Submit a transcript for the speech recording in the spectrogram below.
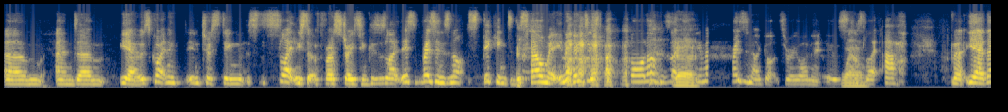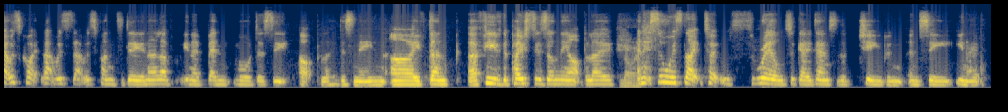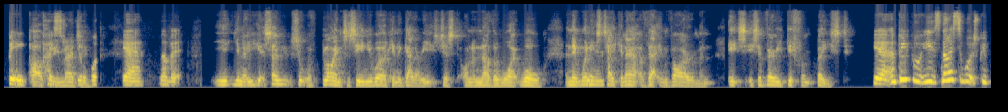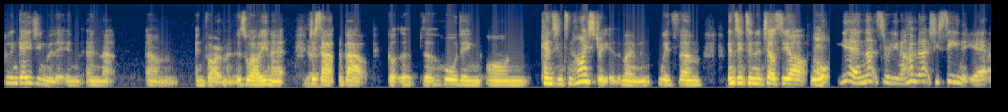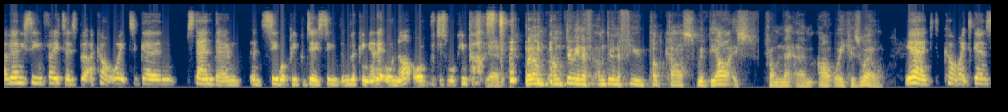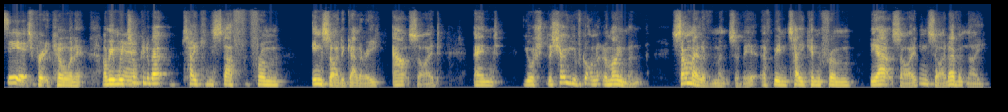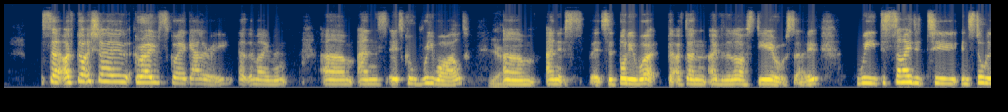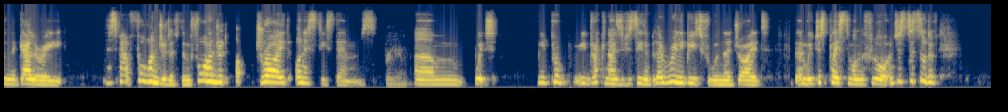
um and um yeah it was quite an interesting slightly sort of frustrating because it's like this resin's not sticking to this helmet you know it just fall off it's like Yeah. the amount of resin i got through on it it was just like ah but yeah that was quite that was that was fun to do. And i love you know ben moore does the art below doesn't he? And i've done a few of the posters on the art below. Nice. and it's always like total thrill to go down to the tube and, and see you know big Oh, poster yeah love it. You, you know, you get so sort of blind to seeing your work in a gallery. It's just on another white wall, and then when it's taken out of that environment, it's it's a very different beast. Yeah and people it's nice to watch people engaging with it in in that um environment as well you know just out and about got the the hoarding on Kensington High Street at the moment with um Kensington and Chelsea Art Walk. Yeah, and that's really nice. I haven't actually seen it yet. I've only seen photos, but I can't wait to go and stand there and, and see what people do, see them looking at it or not, or just walking past. Yeah. Well, I'm I'm doing a I'm doing a few podcasts with the artists from that um, art week as well. Yeah, can't wait to go and see it. It's pretty cool, isn't it? I mean, we're Yeah. talking about taking stuff from inside a gallery outside, and your the show you've got on at the moment. Some elements of it have been taken from the outside inside, haven't they? So I've got a show Grove Square Gallery at the moment, um, and it's called Rewild. Yeah. um, and it's it's a body of work that I've done over the last year or so. We decided to install in the gallery. There's about 400 of them, 400 dried honesty stems, Brilliant. um, which you'd probably you'd recognise if you see them, but they're really beautiful when they're dried. And we've just placed them on the floor, and just to sort of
